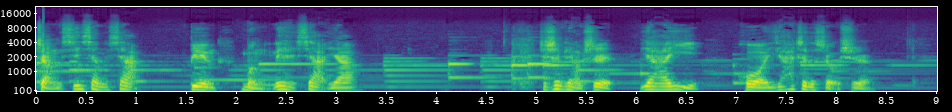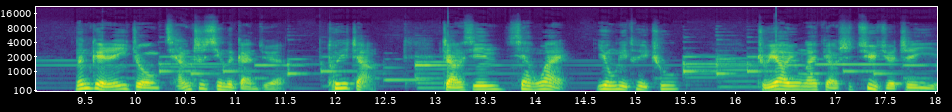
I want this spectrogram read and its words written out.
掌心向下，并猛烈下压，这是表示压抑或压制的手势。能给人一种强制性的感觉。推掌，掌心向外用力退出，主要用来表示拒绝之意。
